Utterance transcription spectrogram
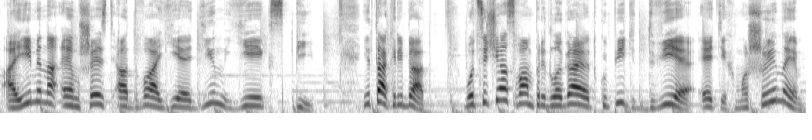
А именно М6А2Е1 EXP. Итак, ребят, вот сейчас вам предлагают купить две этих машины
